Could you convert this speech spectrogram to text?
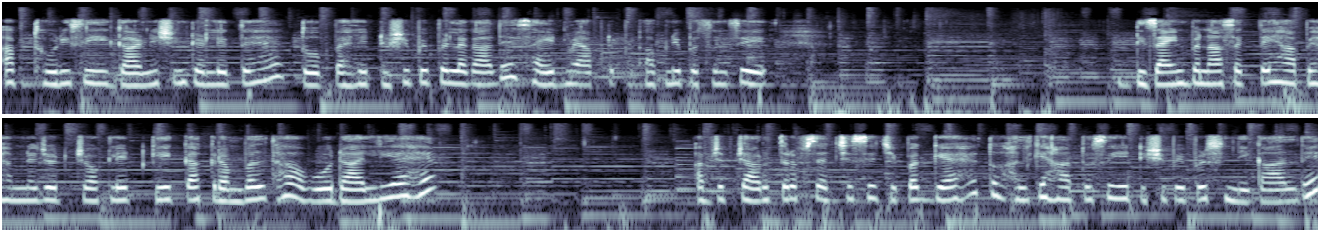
अब थोड़ी सी गार्निशिंग कर लेते हैं तो पहले टिश्यू पेपर लगा दें। साइड में आप अपने पसंद से डिज़ाइन बना सकते हैं। यहाँ पे हमने जो चॉकलेट केक का क्रम्बल था, वो डाल लिया है। अब जब चारों तरफ़ से अच्छे से चिपक गया है तो हल्के हाथों से ये टिश्यू पेपर्स निकाल दें।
